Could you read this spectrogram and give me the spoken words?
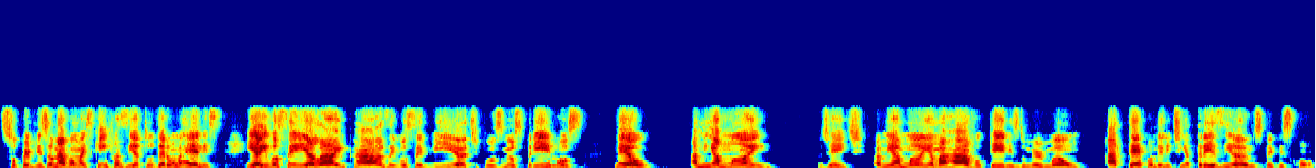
supervisionavam, mas quem fazia tudo eram eles. E aí você ia lá em casa e você via, tipo, os meus primos, meu, a minha mãe, gente, a minha mãe amarrava o tênis do meu irmão até quando ele tinha 13 anos para ir para escola.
